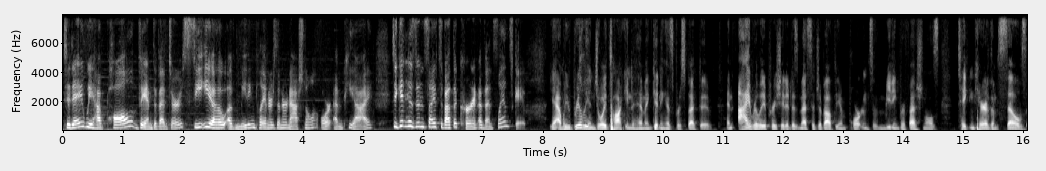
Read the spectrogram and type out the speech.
Today, we have Paul Van Deventer, CEO of Meeting Planners International, or MPI, to get his insights about the current events landscape. Yeah, and we really enjoyed talking to him and getting his perspective. And I really appreciated his message about the importance of meeting professionals, taking care of themselves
